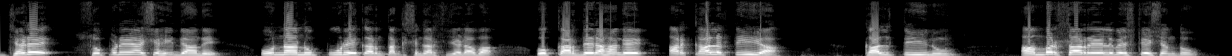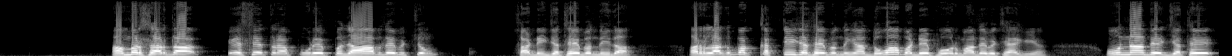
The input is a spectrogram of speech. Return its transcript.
ਜਿਹੜੇ ਸੁਪਨੇ ਆ ਸ਼ਹੀਦਾਂ ਦੇ, ਉਹਨਾਂ ਨੂੰ ਪੂਰੇ ਕਰਨ ਤੱਕ ਸੰਘਰਸ਼ ਜਿਹੜਾ ਵਾ, ਉਹ ਕਰਦੇ ਰਹਾਂਗੇ। ਔਰ ਕੱਲ 30 ਆ ਕੱਲ 30 ਨੂੰ ਅੰਮ੍ਰਿਤਸਰ ਰੇਲਵੇ ਸਟੇਸ਼ਨ ਤੋਂ ਅੰਮ੍ਰਿਤਸਰ ਦਾ, ਇਸੇ ਤਰ੍ਹਾਂ ਪੂਰੇ ਪੰਜਾਬ ਦੇ ਵਿੱਚੋਂ ਸਾਡੀ ਜਥੇਬੰਦੀ ਦਾ ਔਰ ਲਗਭਗ 31 ਜਥੇਬੰਦੀਆਂ ਦੋਵਾਂ ਵੱਡੇ ਫੋਰਮਾਂ ਦੇ ਵਿੱਚ ਹੈਗੀਆਂ। ਉਹਨਾਂ ਦੇ ਜਥੇ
